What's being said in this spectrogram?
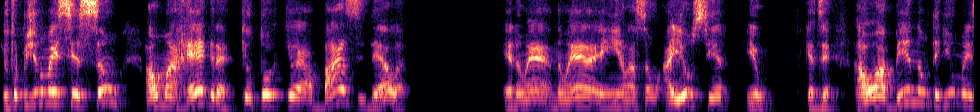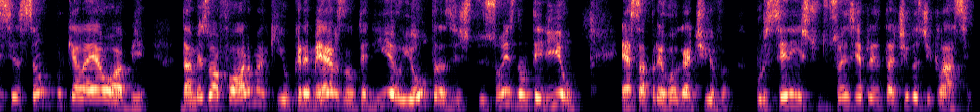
Eu estou pedindo uma exceção a uma regra que eu tô, que é a base dela. É, não, é, não é em relação a eu ser eu. Quer dizer, a OAB não teria uma exceção porque ela é a OAB. Da mesma forma que o CREMERS não teria e outras instituições não teriam essa prerrogativa, por serem instituições representativas de classe.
